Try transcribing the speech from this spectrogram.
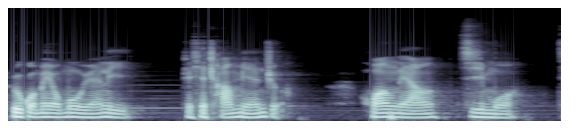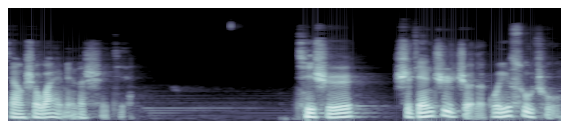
如果没有墓园里这些长眠者，荒凉寂寞将是外面的世界。其实，世间智者的归宿处，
